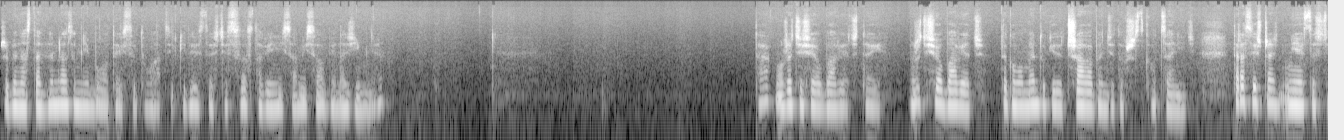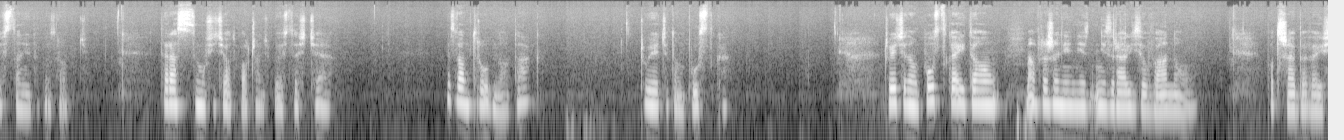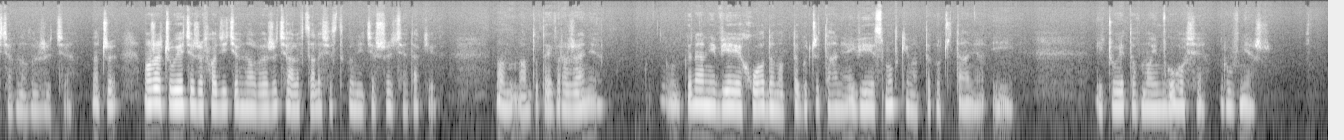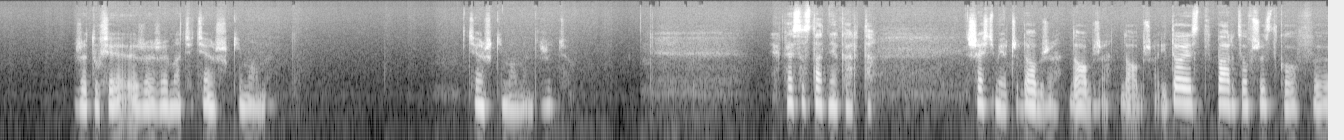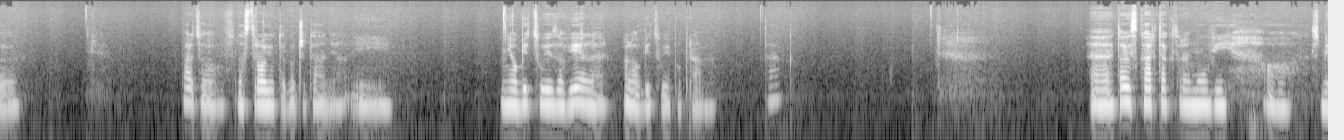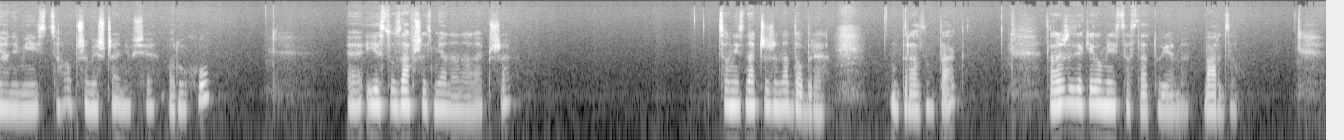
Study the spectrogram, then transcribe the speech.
Żeby następnym razem nie było tej sytuacji, kiedy jesteście zostawieni sami sobie na zimnie. Tak, możecie się obawiać tej, możecie się obawiać tego momentu, kiedy trzeba będzie to wszystko ocenić. Teraz jeszcze nie jesteście w stanie tego zrobić. Teraz musicie odpocząć, bo jesteście. Jest wam trudno, tak? Czujecie tą pustkę. Czujecie tą pustkę i tą, mam wrażenie, nie, niezrealizowaną potrzebę wejścia w nowe życie. Znaczy, może czujecie, że wchodzicie w nowe życie, ale wcale się z tego nie cieszycie. Takie mam, mam tutaj wrażenie. Generalnie wieje chłodem od tego czytania i wieje smutkiem od tego czytania i, i czuję to w moim głosie również, że tu się, że, że macie ciężki moment. Ciężki moment w życiu. Jaka jest ostatnia karta? Sześć mieczy. Dobrze, dobrze, dobrze. I to jest bardzo wszystko w bardzo w nastroju tego czytania i nie obiecuję za wiele, ale obiecuję poprawę. Tak? E, To jest karta, która mówi o zmianie miejsca, o przemieszczeniu się, o ruchu. E, I jest to zawsze zmiana na lepsze. Co nie znaczy, że na dobre. Od razu, tak? Zależy z jakiego miejsca startujemy. Bardzo.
